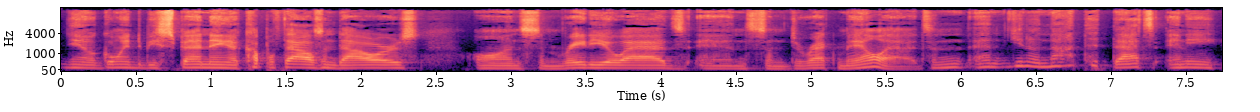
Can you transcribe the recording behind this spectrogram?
you know, going to be spending a couple thousand dollars on some radio ads and some direct mail ads. And, and, you know, not that that's any,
